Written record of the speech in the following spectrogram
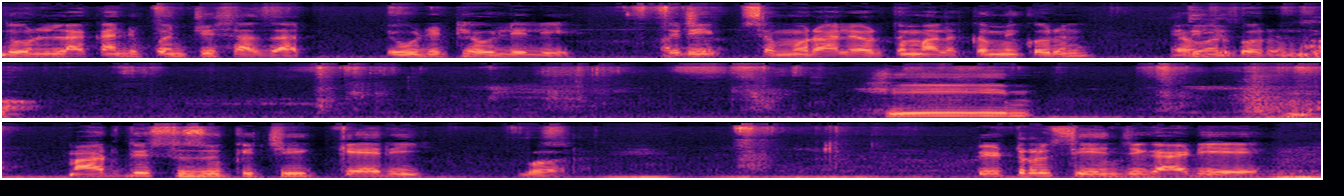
दोन लाख आणि पंचवीस हजार एवढी ठेवलेली तरी समोर आल्यावर तुम्हाला कमी करून व्यवहार. करून देऊ. हा. मारुती सुझुकीची कॅरी बर. पेट्रोल सीएनजी गाडी आहे.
